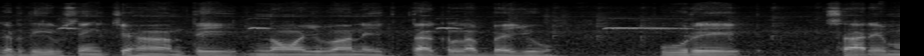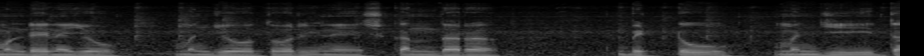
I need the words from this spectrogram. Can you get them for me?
ਗੁਰਦੀਪ ਸਿੰਘ ਚੌਹਾਨ ਤੇ ਨੌਜਵਾਨ ਏਕਤਾ ਕਲੱਬ ਹੈ ਜੋ ਪੂਰੇ ਸਾਰੇ ਮੁੰਡੇ ਨੇ ਜੋ ਮਨਜੋਤ ਹੋਰੀ ਨੇ, ਸਿਕੰਦਰ, ਬਿੱਟੂ, ਮਨਜੀਤ,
